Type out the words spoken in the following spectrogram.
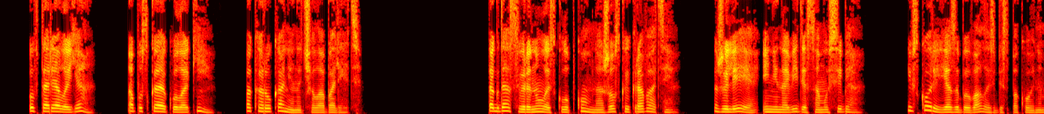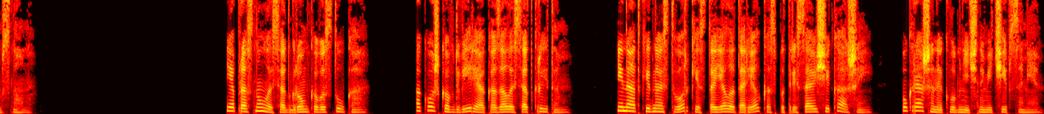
— повторяла я, опуская кулаки, пока рука не начала болеть. Тогда свернулась клубком на жесткой кровати, жалея и ненавидя саму себя, и вскоре я забывалась беспокойным сном. Я проснулась от громкого стука, Окошко в двери оказалось открытым, и на откидной створке стояла тарелка с потрясающей кашей, украшенной клубничными чипсами.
